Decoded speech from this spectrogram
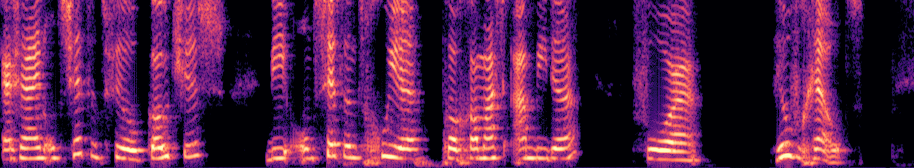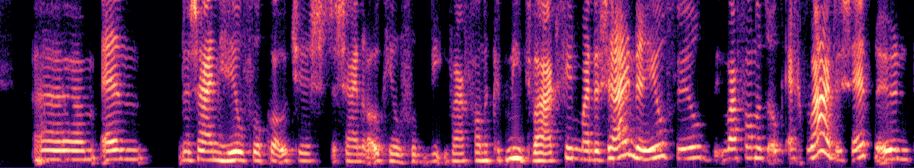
er zijn ontzettend veel coaches die ontzettend goede programma's aanbieden voor heel veel geld. Um, en er zijn heel veel coaches, er zijn er ook heel veel die, waarvan ik het niet waard vind, maar er zijn er heel veel waarvan het ook echt waard is. Hè? Hun,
